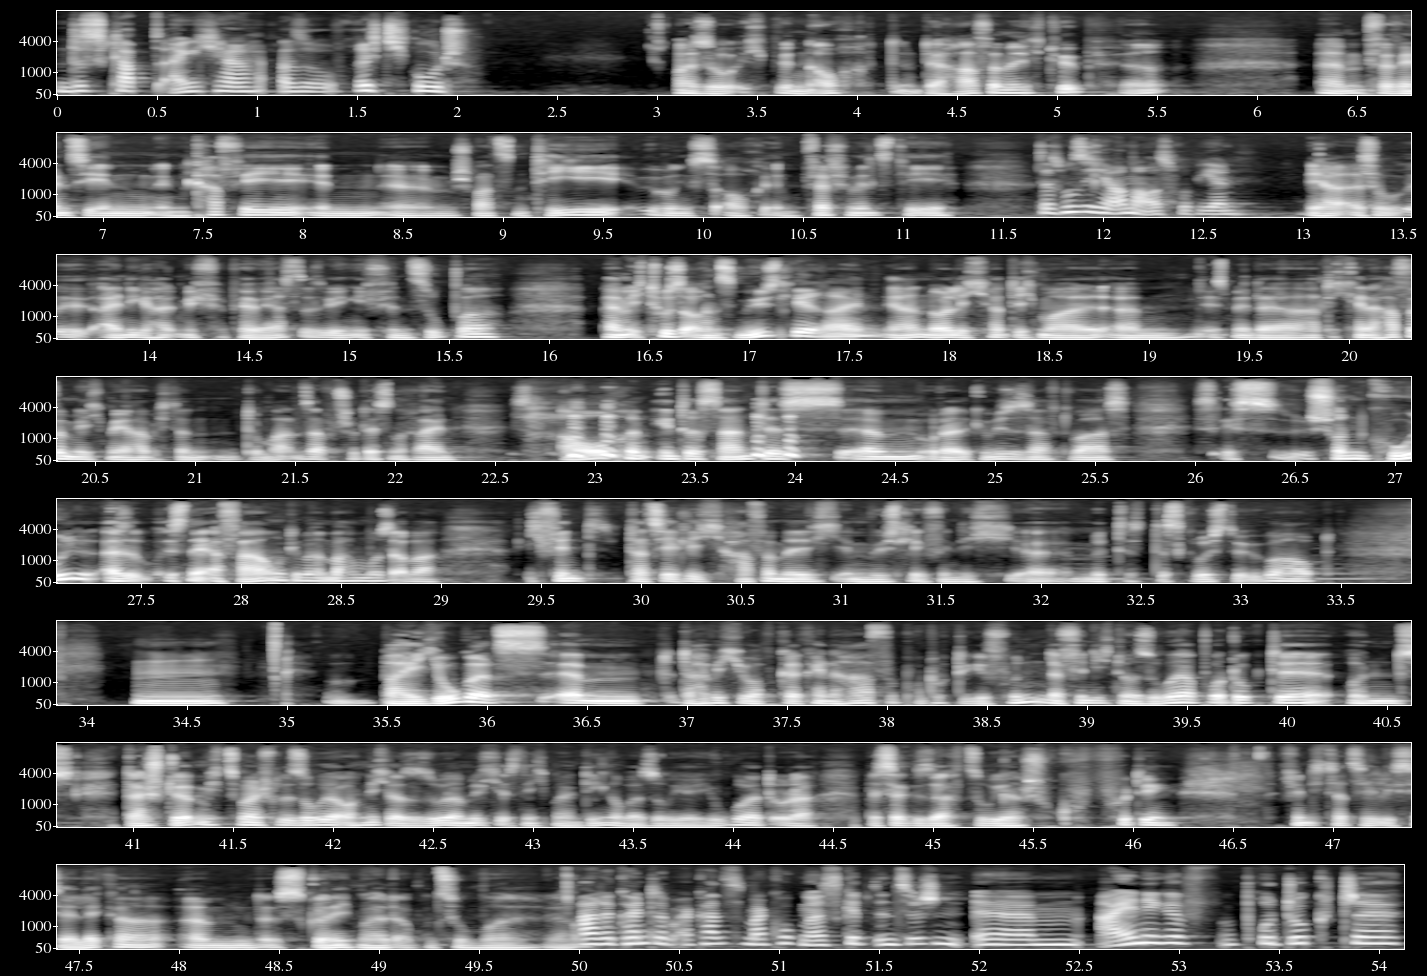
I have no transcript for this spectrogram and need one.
Und das klappt eigentlich ja also richtig gut. Also ich bin auch der Hafermilchtyp, ja. Ähm, verwende sie in, in Kaffee, in ähm, schwarzen Tee, übrigens auch in Pfefferminztee. Das muss ich ja auch mal ausprobieren. Ja, also äh, einige halten mich für pervers, deswegen ich finde es super. Ähm, ich tue es auch ins Müsli rein. Ja, neulich hatte ich mal, ähm, ist mir da hatte ich keine Hafermilch mehr, habe ich dann Tomatensaft stattdessen rein. Ist auch ein interessantes ähm, oder Gemüsesaft war es. Es ist schon cool, also ist eine Erfahrung, die man machen muss. Aber ich finde tatsächlich Hafermilch im Müsli finde ich äh, mit das, das Größte überhaupt. Mm. Bei Joghurts, ähm, da habe ich überhaupt gar keine Haferprodukte gefunden. Da finde ich nur Sojaprodukte und da stört mich zum Beispiel Soja auch nicht. Also Sojamilch ist nicht mein Ding, aber Sojajoghurt oder besser gesagt Soja-Schokopudding finde ich tatsächlich sehr lecker. Ähm, das gönne ich mir halt ab und zu mal. Ja. Ah, da könnte, kannst du mal gucken. Es gibt inzwischen ähm, einige Produkte,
